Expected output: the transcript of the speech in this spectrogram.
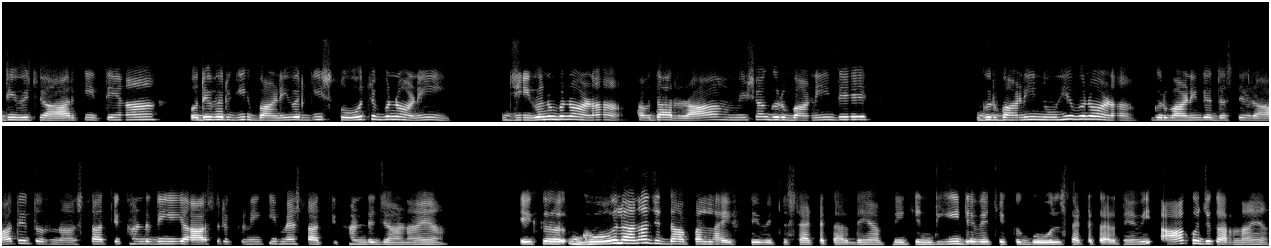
ਦੀ ਵਿਚਾਰ ਕੀਤਿਆਂ ਉਹਦੇ ਵਰਗੀ ਬਾਣੀ ਵਰਗੀ ਸੋਚ ਬਣਾਉਣੀ, ਜੀਵਨ ਬਣਾਉਣਾ, ਆਪਦਾ ਰਾਹ ਹਮੇਸ਼ਾ ਗੁਰਬਾਣੀ ਦੇ, ਗੁਰਬਾਣੀ ਨੂੰ ਹੀ ਬਣਾਉਣਾ, ਗੁਰਬਾਣੀ ਦੇ ਦੱਸੇ ਰਾਹ ਤੇ ਤੁਰਨਾ, ਸੱਚਖੰਡ ਦੀ ਆਸ ਰੱਖਣੀ ਕਿ ਮੈਂ ਸੱਚਖੰਡ ਜਾਣਾ ਆ। ਇੱਕ ਗੋਲ ਆ ਨਾ ਜਿੱਦਾਂ ਆਪਾਂ ਲਾਈਫ ਦੇ ਵਿੱਚ ਸੈੱਟ ਕਰਦੇ ਆ ਆਪਣੀ ਜ਼ਿੰਦਗੀ ਦੇ ਵਿੱਚ ਇੱਕ ਗੋਲ ਸੈੱਟ ਕਰਦੇ ਆ ਵੀ ਆਹ ਕੁਝ ਕਰਨਾ ਆ।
